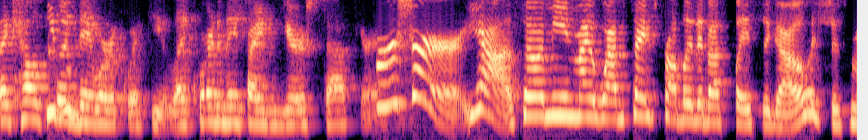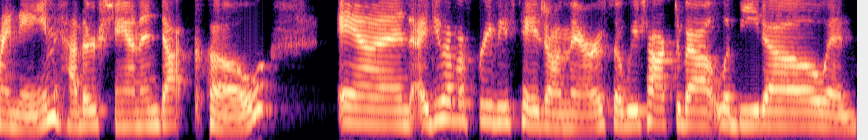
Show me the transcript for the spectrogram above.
Like how People- could they work with you? Like where do they find your stuff? Your for sure yeah so i mean my website's probably the best place to go it's just my name heathershannon.co and i do have a freebies page on there. So we talked about libido and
